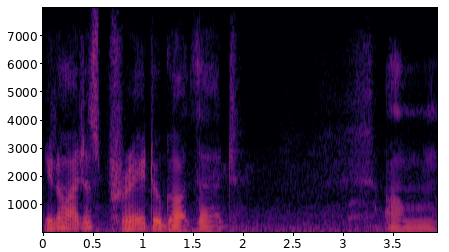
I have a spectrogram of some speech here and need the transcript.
You know, I just pray to God that um,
